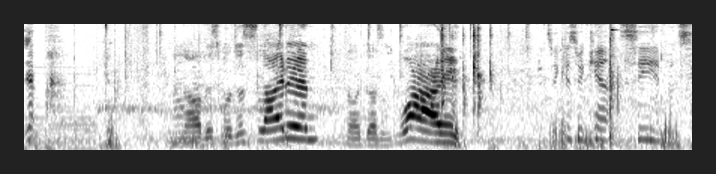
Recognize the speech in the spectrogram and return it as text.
Yeah. Now this will just slide in. No, it doesn't. Why? It's because we can't see if it's.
